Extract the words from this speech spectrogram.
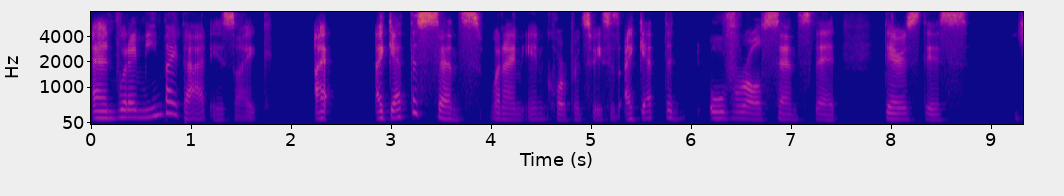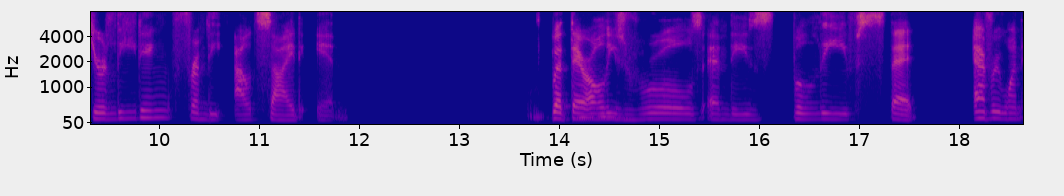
And what I mean by that is like I I get the sense when I'm in corporate spaces, I get the overall sense that there's this you're leading from the outside in, but there are all these mm. rules and these beliefs that everyone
